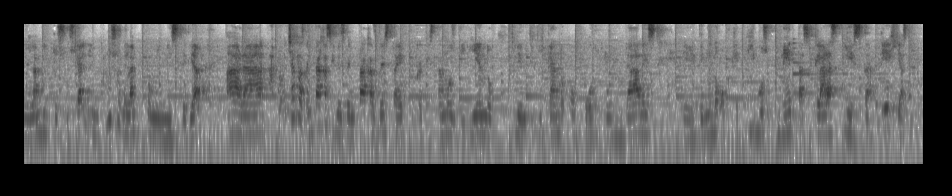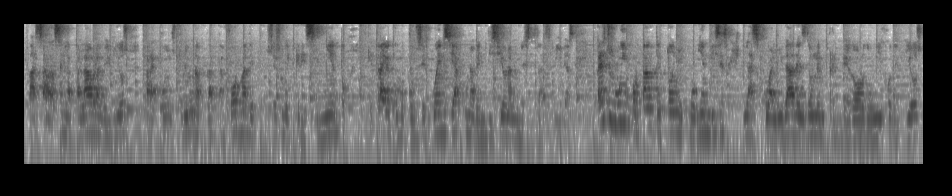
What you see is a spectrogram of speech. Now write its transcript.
en el ámbito social incluso en el ámbito ministerial, para aprovechar las ventajas y desventajas de esta época que estamos viviendo, identificando oportunidades eh, teniendo objetivos, metas claras y estrategias basadas en la palabra de Dios para construir una plataforma de proceso de crecimiento que traiga como consecuencia una bendición a nuestras vidas. Para esto es muy importante, Toño, como bien dices, las cualidades de un emprendedor, de un hijo de Dios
